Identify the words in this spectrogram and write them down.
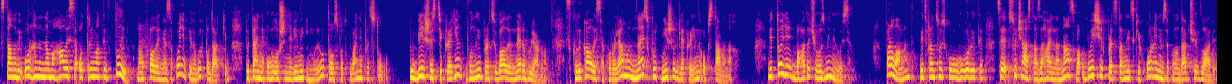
станові органи намагалися отримати вплив на ухвалення законів і нових податків, питання оголошення війни і миру та успадкування престолу. У більшості країн вони працювали нерегулярно, скликалися королями в найскрутніших для країни обставинах. Відтоді багато чого змінилося. Парламент від французького говорити це сучасна загальна назва вищих представницьких органів законодавчої влади,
